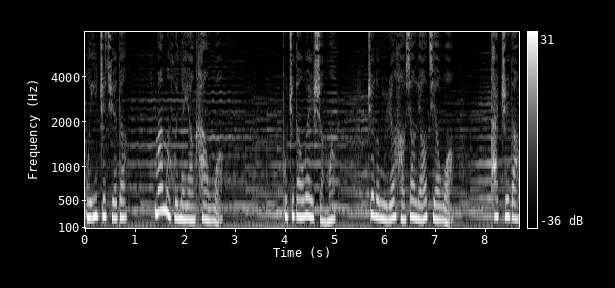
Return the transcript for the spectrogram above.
我一直觉得，妈妈会那样看我。不知道为什么，这个女人好像了解我，她知道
